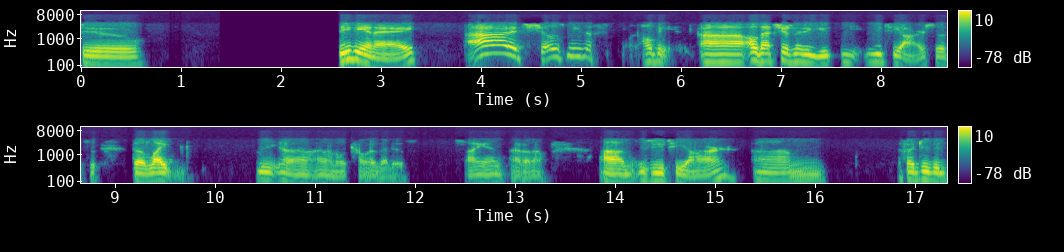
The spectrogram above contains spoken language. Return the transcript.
to cDNA. Ah, it shows me the all the uh, oh that shows me the U, UTR. So it's the light. Uh, I don't know what color that is. Cyan. I don't know. Um, is UTR. Um, if I do the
